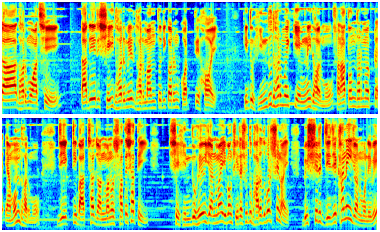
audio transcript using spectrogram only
যা ধর্ম আছে, তাদের সেই ধর্মের ধর্মান্তরীকরণ করতে হয়। কিন্তু হিন্দু ধর্ম একটি এমনি ধর্ম, সনাতন ধর্ম একটা এমন ধর্ম, যে একটি বাচ্চা জন্মানোর সাথে সাথেই সে হিন্দু হয়েই জন্মায় এবং সেটা শুধু ভারতবর্ষে নয়, বিশ্বের যে যেখানেই জন্ম নেবে,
